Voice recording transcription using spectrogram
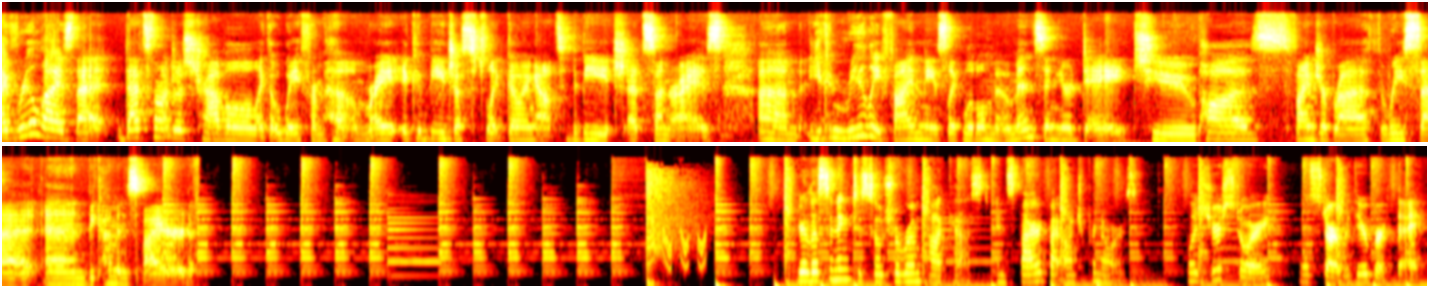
I've realized that that's not just travel like away from home, right? It could be just like going out to the beach at sunrise. Um, you can really find these like little moments in your day to pause, find your breath, reset, and become inspired. You're listening to Social Room Podcast, inspired by entrepreneurs. What's your story? We'll start with your birthday.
